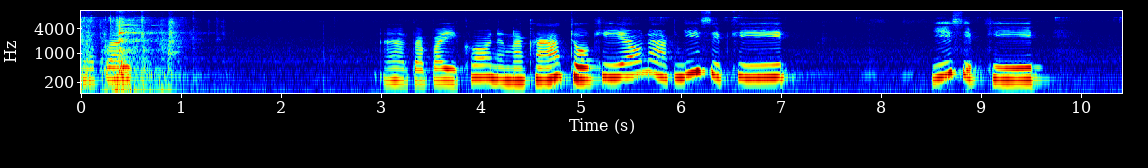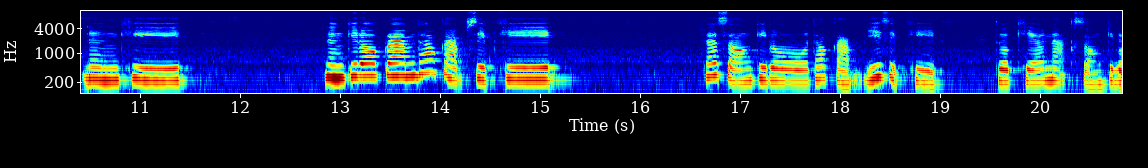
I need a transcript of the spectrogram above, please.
ต่อไป อ่า ต่อไปอีกข้อหนึ่งนะคะถั่วเขียวหนัก 20 ขีด 20 ขีด 1 ขีด 1 กิโลกรัมเท่ากับ 10 ขีด ถ้า 2 กิโลเท่ากับ 20 ขีด ถั่วเขียวหนัก 2 กิโล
